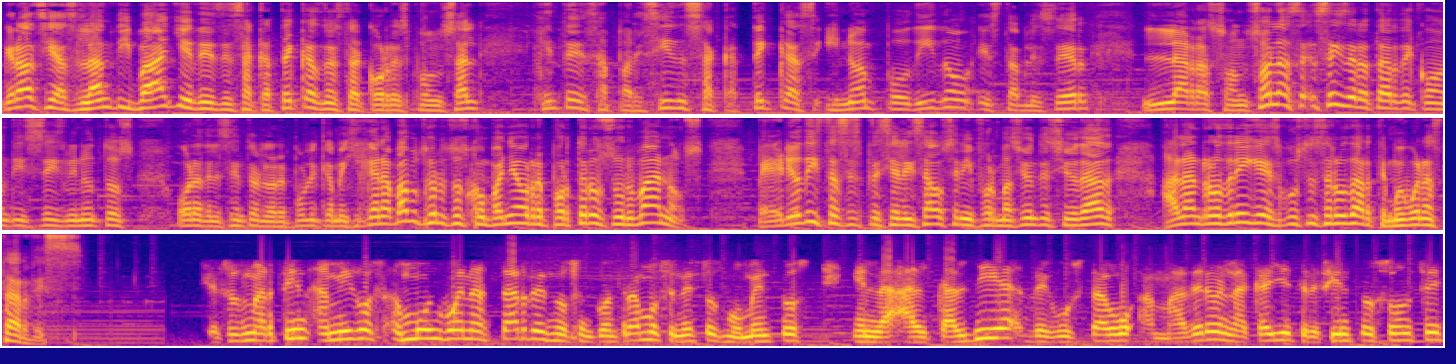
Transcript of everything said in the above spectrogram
Gracias, Landy Valle, desde Zacatecas, nuestra corresponsal. Gente desaparecida en Zacatecas y no han podido establecer la razón. Son las 6 de la tarde con 16 minutos, hora del centro de la República Mexicana. Vamos con nuestros compañeros reporteros urbanos, periodistas especializados en información de ciudad. Alan Rodríguez, gusto en saludarte. Muy buenas tardes. Jesús Martín, amigos, muy buenas tardes. Nos encontramos en estos momentos en la alcaldía de Gustavo Amadero, en la calle 311,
